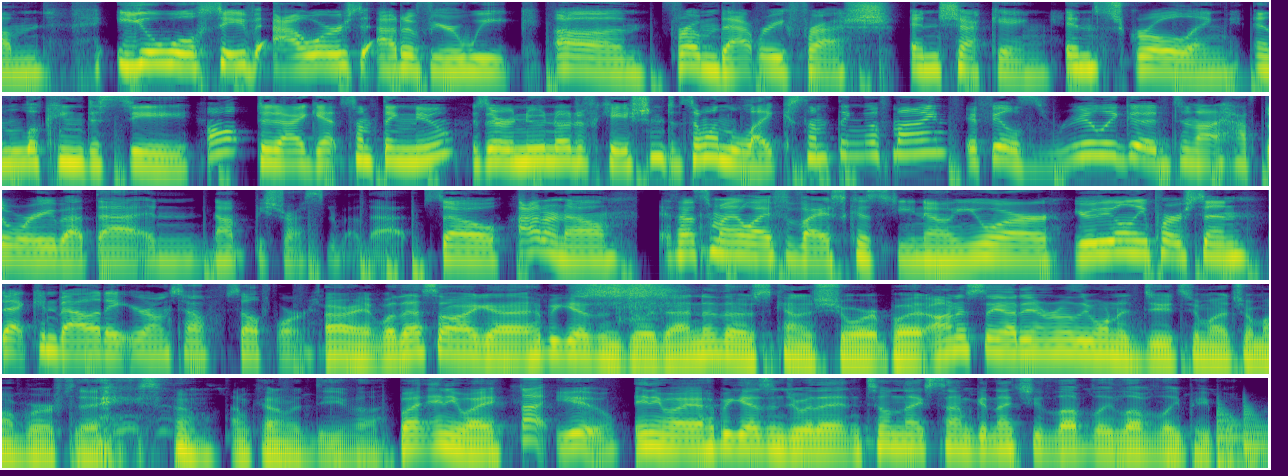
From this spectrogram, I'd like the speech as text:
um, you will save hours out of your week um, from that refresh and checking and scrolling and looking to see, oh, did I get something new? Is there a new notification? Did someone like something of mine? It feels really good to not have to worry about that and not be stressed about that. So I don't know. That's my life advice because you know you are you're the only person that can validate your own self self worth. All right, well, that's all I got. I hope you guys enjoyed that. I know that was kind of short, but honestly, I didn't really want to do too much on my birthday, so I'm kind of a diva. But anyway, Not you. anyway, I hope you guys enjoy that. Until next time, good night, you lovely, lovely people.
